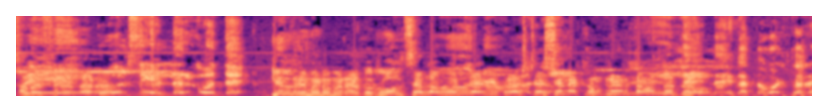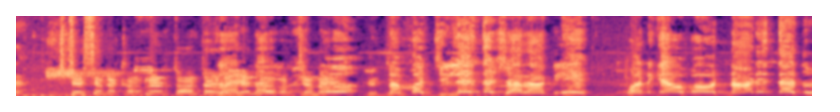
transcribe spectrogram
ಸದಸ್ಯರು ರೂಲ್ಸ್ ಎಲ್ಲರಿಗೂ ಒಂದೇ. ಇಲ್ರಿ ಮೇಡಮ್ ಅದು ರೂಲ್ಸ್ ಎಲ್ಲ ಒಂದೇ ಆಗಿದ್ರೆ ಸ್ಟೇಷನ್ ಕಂಪ್ಲೇಂಟ್ ತಗೊಂತದ್ರು ಇಲ್ಲ, ಈಗ ತಗೊಳ್ತಾರೆ. ಸ್ಟೇಷನ್ ಕಂಪ್ಲೇಂಟ್ ತಗೊಂತ ಇಲ್ಲ ಎಲ್ಲಿ ಹೋಗ್ಬೇಕು ಜನ? ನಮ್ಮ ಜಿಲ್ಲೆಯಿಂದ ಶಾರ ಆಗ್ಲಿ ಕೊನೆಗೆ ಒಬ್ಬ ಒಂದ್ ನಾಡಿಂದ ಅದು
